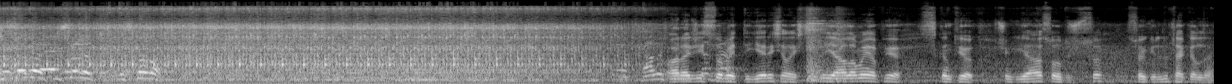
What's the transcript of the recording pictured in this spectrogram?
Mustafa, Mustafa, Mustafa. Aracı stop etti, geri çalıştırdı, yağlama yapıyor. Sıkıntı yok. Çünkü yağ soğutucusu söküldü, takıldı.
